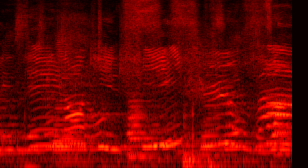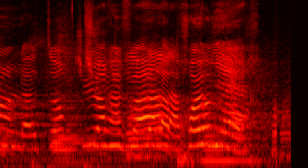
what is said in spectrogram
les élans qu'il fit furent vains. La tortue arriva la première.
